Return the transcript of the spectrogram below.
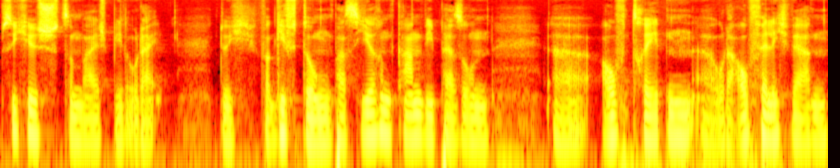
psychisch zum Beispiel oder durch Vergiftung passieren kann, wie Personen äh, auftreten äh, oder auffällig werden.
